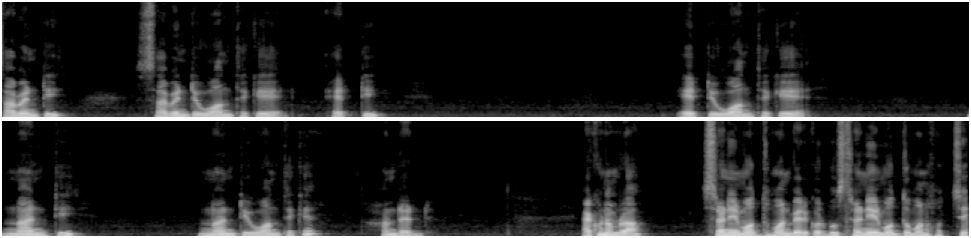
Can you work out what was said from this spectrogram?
সেভেন্টি সেভেন্টি ওয়ান থেকে এইট্টি এইটটি ওয়ান থেকে নাইনটি নাইনটি ওয়ান থেকে হান্ড্রেড এখন আমরা শ্রেণির মধ্যমান বের করব। শ্রেণির মধ্যমান হচ্ছে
